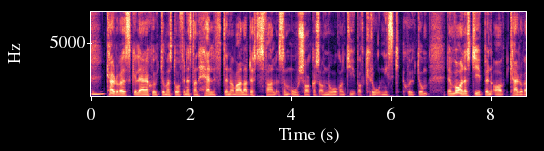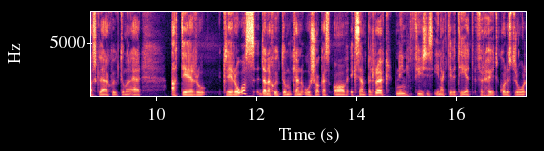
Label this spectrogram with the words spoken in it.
Mm. Kardiovaskulära sjukdomar står för nästan hälften av alla dödsfall som orsakas av någon typ av kronisk sjukdom. Den vanligaste typen av kardiovaskulära sjukdomar är atero skleros. Denna sjukdom kan orsakas av exempel rökning, fysisk inaktivitet, förhöjt kolesterol,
